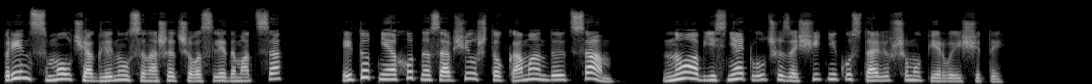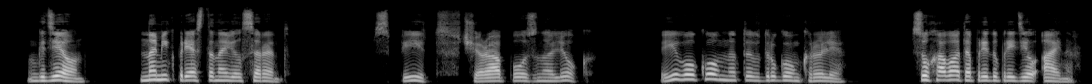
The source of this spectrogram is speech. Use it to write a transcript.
Принц молча оглянулся нашедшего следом отца, и тот неохотно сообщил, что командует сам, но объяснять лучше защитнику, ставившему первые щиты. «Где он?» — на миг приостановился Рент. «Спит, вчера поздно лег. Его комната в другом крыле». Суховато предупредил Айнер.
